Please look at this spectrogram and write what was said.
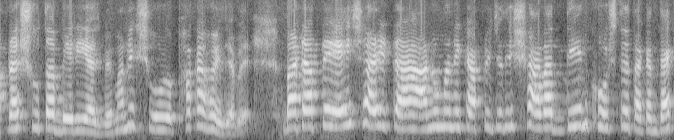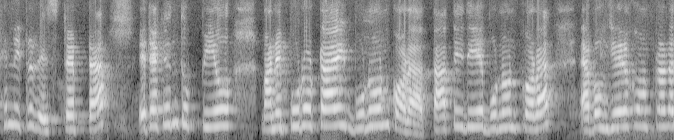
আপনার সুতা বেরিয়ে আসবে মানে ফাঁকা হয়ে যাবে। বাট আপনি এই শাড়িটা আনুমানিক আপনি যদি সারা দিন খুঁজতে থাকেন, দেখেন এটার স্টেপটা, এটা কিন্তু পিও মানে পুরোটাই বুনন করা, তাঁতি দিয়ে বুনন করা এবং যেরকম আপনারা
